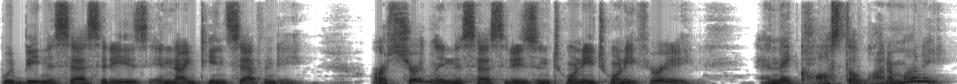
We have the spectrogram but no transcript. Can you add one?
would be necessities in 1970 are certainly necessities in 2023, and they cost a lot of money.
